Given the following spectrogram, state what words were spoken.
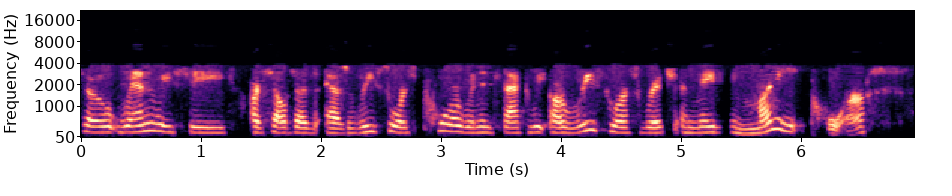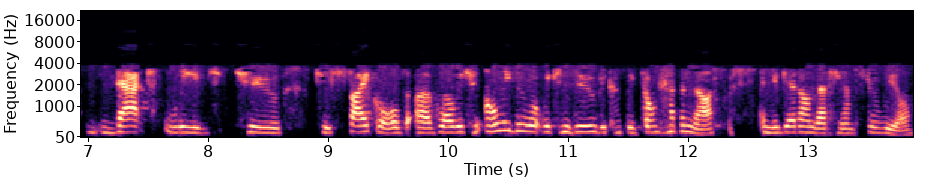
So when we see ourselves as, as resource poor, when in fact we are resource rich and maybe money poor, that leads to to cycles of well, we can only do what we can do because we don't have enough, and you get on that hamster wheel.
